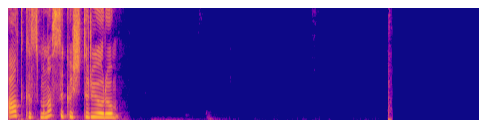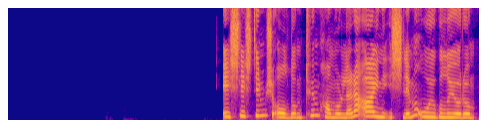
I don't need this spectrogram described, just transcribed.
alt kısmına sıkıştırıyorum. Eşleştirmiş olduğum tüm hamurlara aynı işlemi uyguluyorum.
